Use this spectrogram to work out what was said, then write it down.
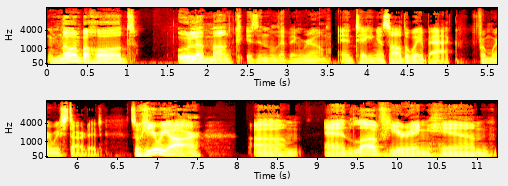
Lo and behold, Ole Monk is in the living room and taking us all the way back from where we started. So here we are, um, and love hearing him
